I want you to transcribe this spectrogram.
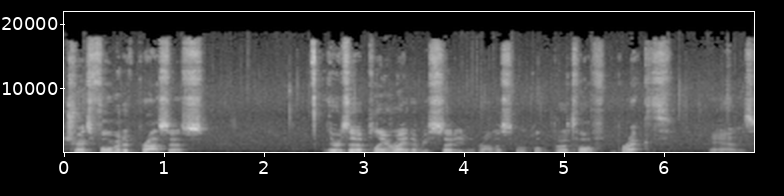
transformative process, there's a playwright that we studied in drama school called Bertolt Brecht, and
